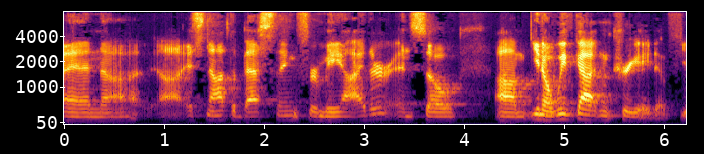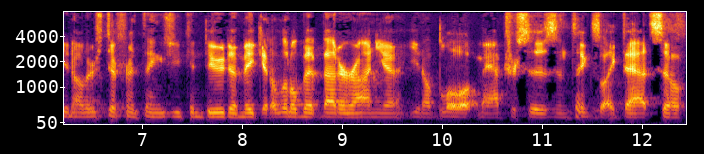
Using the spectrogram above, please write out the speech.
And uh, uh, it's not the best thing for me either. And so um, you know, we've gotten creative. You know, there's different things you can do to make it a little bit better on you. You know, blow up mattresses and things like that. So,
